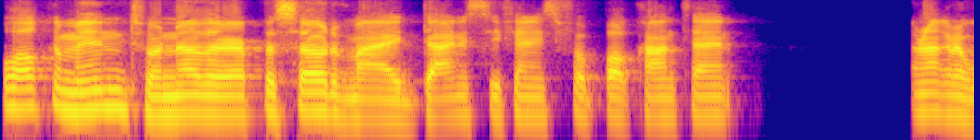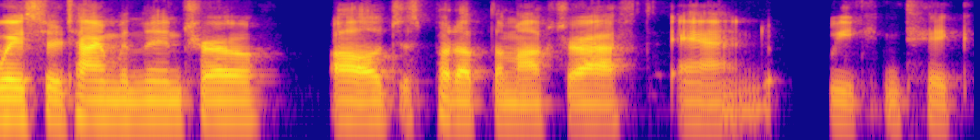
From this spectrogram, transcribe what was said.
Welcome into another episode of my Dynasty Fantasy Football content. I'm not going to waste your time with the intro. I'll just put up the mock draft and we can take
